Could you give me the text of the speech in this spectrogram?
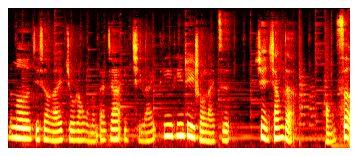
那么接下来就让我们大家一起来听一听这一首来自炫香的《红色》。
